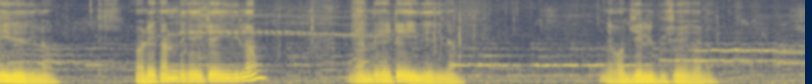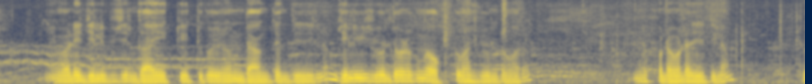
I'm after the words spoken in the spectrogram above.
এই দিয়ে দিলাম। আর এখান থেকে এইটা এই দিলাম, এখান থেকে এইটা এই দিয়ে দিলাম। দেখো জেলিফিশ হয়ে গেল। এবারে জেলিফিশের গায়ে একটু একটু করে এরকম দাগ দাগ দিয়ে দিলাম। জেলিফিশ বলতে পারো কিংবা অক্টোপাস বলতে পারো। এটা ফোটা ফোটা দিয়ে দিলাম একটু।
